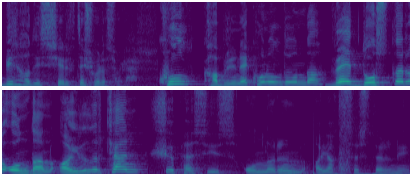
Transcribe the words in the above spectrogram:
Bir hadis-i şerifte şöyle söyler. Kul kabrine konulduğunda ve dostları ondan ayrılırken şüphesiz onların ayak seslerini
